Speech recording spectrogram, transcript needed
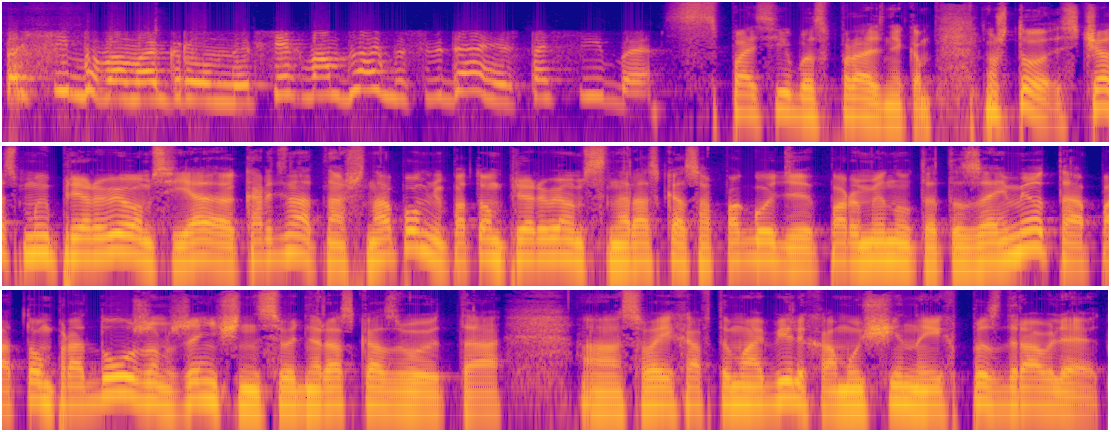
Спасибо вам огромное. Всех вам благ. До свидания. Спасибо. Спасибо с праздником. Ну что, сейчас мы прервемся. Я координат наш напомню, потом прервемся на рассказ о погоде. Пару минут это займет, а потом продолжим. Женщины сегодня рассказывают о, о своих автомобилях, а мужчины их поздравляют.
